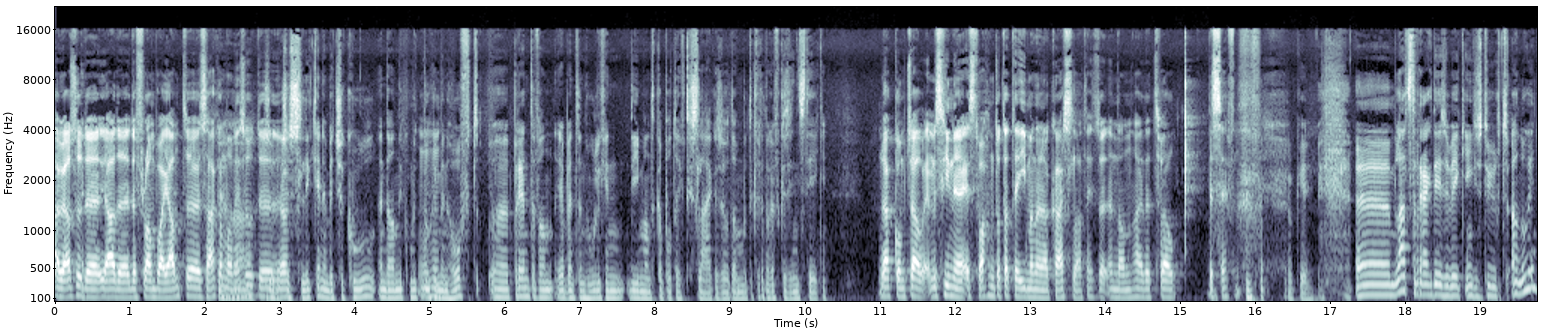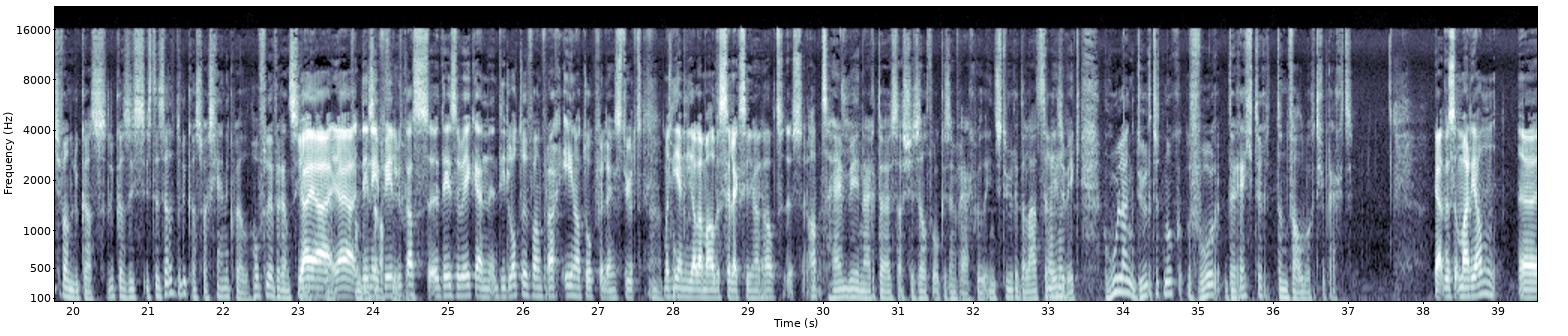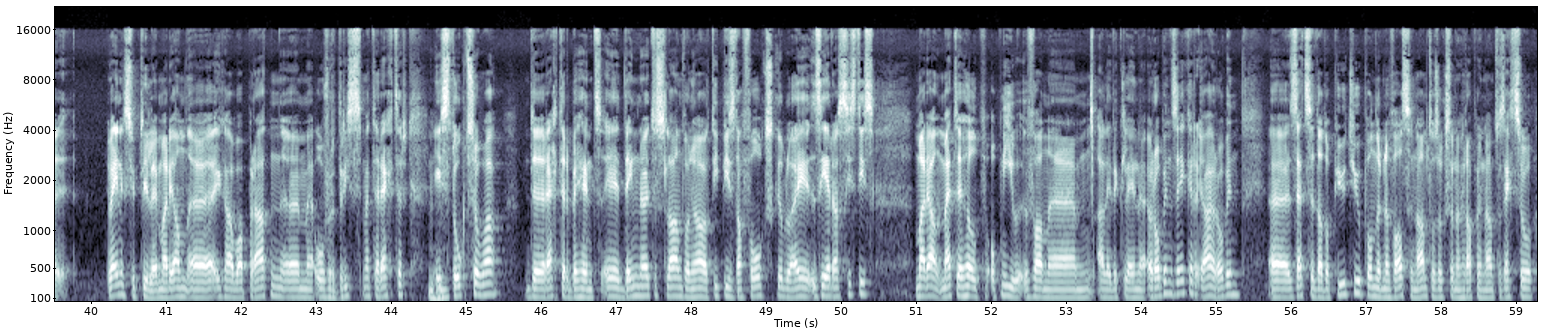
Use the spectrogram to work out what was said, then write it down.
Ah, ja, zo de, ja, de, de flamboyante zakenman. Ja, zo, de, zo een beetje ja. slik en een beetje cool. En dan, ik moet nog Mhm. in mijn hoofd uh, prenten van... Jij bent een hooligan die iemand kapot heeft geslagen. Zo, dan moet ik er nog even in steken. Ja, komt wel. En Misschien uh, is het wachten totdat hij iemand in elkaar slaat. Hè. En dan ga je het wel beseffen. Oké. Okay. Uh, laatste vraag deze week ingestuurd. Ah, nog eentje van Lucas. Lucas is, is dezelfde Lucas, waarschijnlijk wel. Hofleverancier. Ja, ja, ja. ja. DNV Lucas uh, deze week. En die Lotte van vraag 1 had ook veel ingestuurd. Ah, maar top. die hebben niet allemaal de selectie gehaald. Dus, uh. Ad heimwee naar thuis als je zelf ook eens een vraag wil insturen. De laatste Mhm. deze week. Hoe lang duurt het nog voor de rechter ten val wordt gebracht? Ja, dus Marian... eh, weinig subtiel, hè. Marian eh, gaat wat praten eh, met, over Dries met de rechter. Hij stookt zo wat. De rechter begint eh, dingen uit te slaan van ja, typisch dat eh, zeer racistisch. Maar ja, met de hulp opnieuw van allee, de kleine Robin zeker, ja Robin, eh, zet ze dat op YouTube onder een valse naam. Het was ook zo'n grappige naam. Het was echt zo,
